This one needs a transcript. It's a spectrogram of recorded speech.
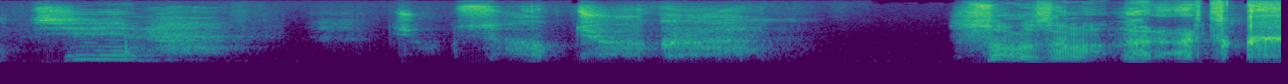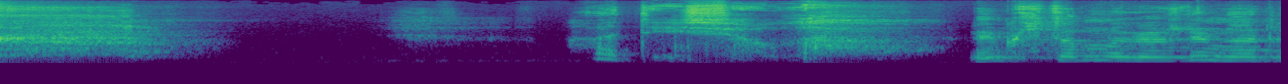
Anneciğim. Çok soğuk çok. Son zamanlar artık. Hadi inşallah. Benim kitabımla gözlüğüm nerede?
